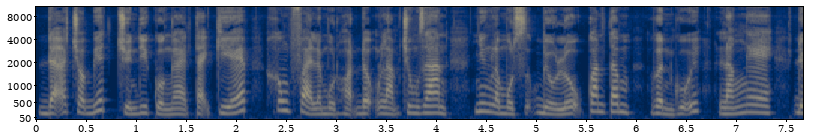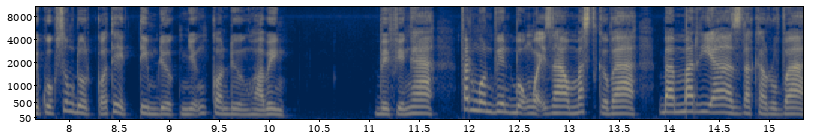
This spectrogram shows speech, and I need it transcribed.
đã cho biết chuyến đi của ngài tại Kiev không phải là một hoạt động làm trung gian, nhưng là một sự biểu lộ quan tâm, gần gũi, lắng nghe để cuộc xung đột có thể tìm được những con đường hòa bình. Về phía Nga, phát ngôn viên Bộ Ngoại giao Moscow, bà Maria Zakharova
